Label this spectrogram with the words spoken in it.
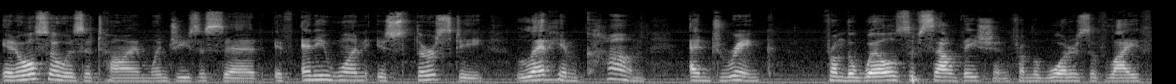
It also is a time when Jesus said, If anyone is thirsty, let him come and drink from the wells of salvation, from the waters of life.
